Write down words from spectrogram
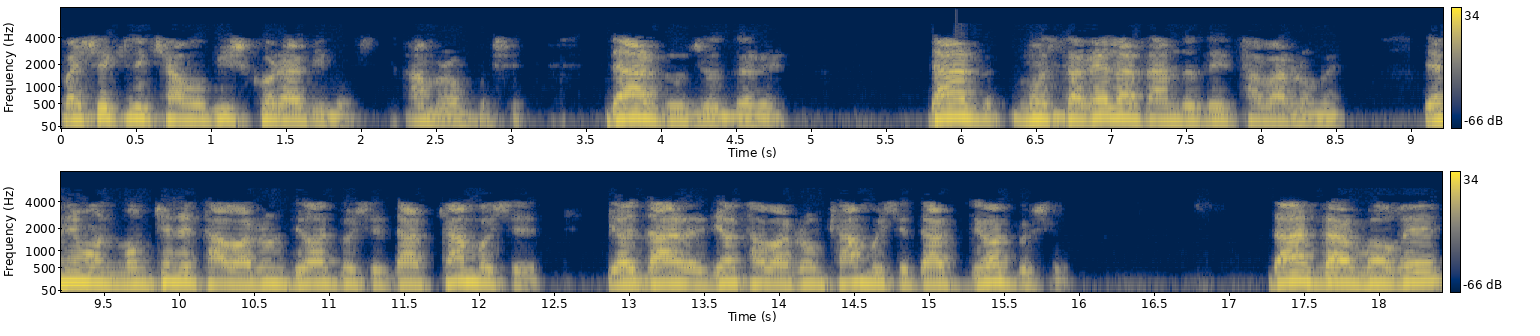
و شکل کم و بیش کروی باشه همراه باشه. درد وجود داره. درد مستقل از اندازه تورمه. یعنی ممکنه تورم زیاد باشه درد کم باشه یا در یا تورم کم باشه درد زیاد باشه. درد در واقع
